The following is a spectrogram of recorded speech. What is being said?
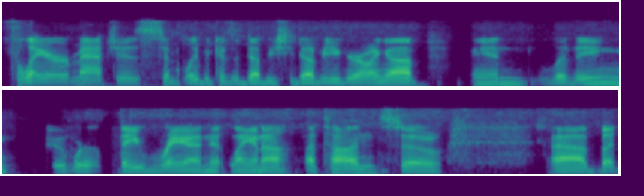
Flair matches simply because of WCW growing up and living where they ran Atlanta a ton. So, uh, but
